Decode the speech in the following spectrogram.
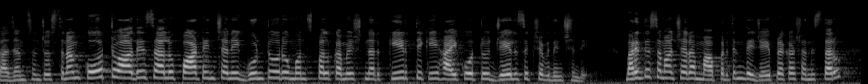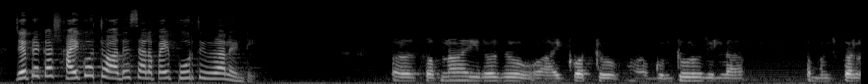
తాజాంశం చూస్తున్నాం. కోర్టు ఆదేశాలు పాటించని గుంటూరు మున్సిపల్ కమిషనర్ కీర్తికి హైకోర్టు జైలు శిక్ష విధించింది. మరింత సమాచారం మా ప్రతినిధి జయప్రకాష్ అందిస్తారు. జయప్రకాష్ హైకోర్టు ఆదేశాలపై పూర్తి వివరాలేంటి? స్వప్న ఈరోజు హైకోర్టు గుంటూరు జిల్లా మున్సిపల్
